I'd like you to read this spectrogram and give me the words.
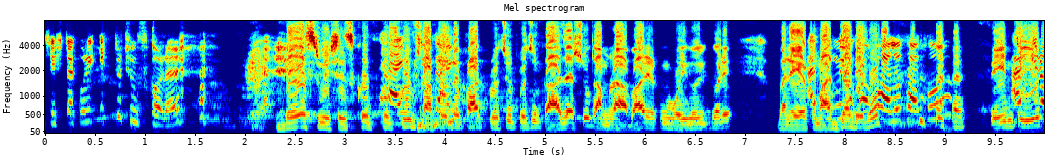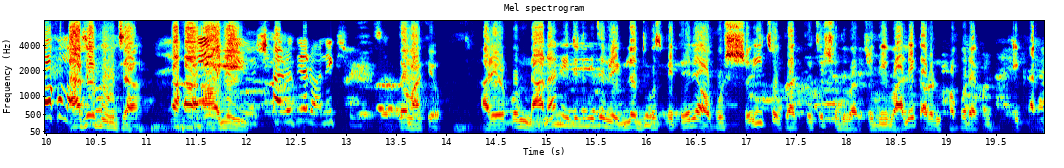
চেষ্টা করি একটু চুজ করার। বেস্ট উইশেস খুব খুব খুব সাফল্য পাক। প্রচুর প্রচুর কাজ আসুক আমরা আবার এরকম হই হই করে মানে এরকম আড্ডা দেবো। ভালো থাকো। Same to you happy puja আগেই শারদিয়ার অনেক শুভেচ্ছা। তোমাকেও। আর এরকম নানান এন্টারটেনমেন্টের রেগুলার ডোজ পেতে হলে অবশ্যই চোখ রাখতে হচ্ছে শুধুমাত্র দিওয়ালে কারণ খবর এখন এখানে।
